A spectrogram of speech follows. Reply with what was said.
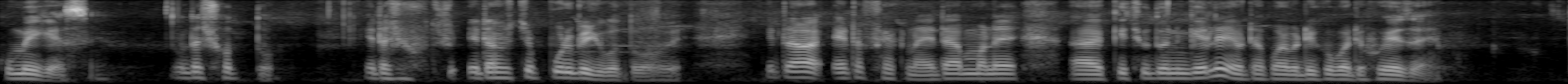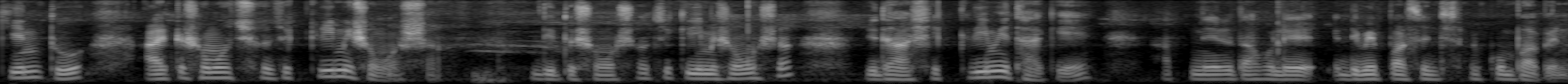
কমে গেছে। এটা সত্য। এটা এটা হচ্ছে পরিবেশগতভাবে। এটা এটা ফ্যাক্ট না। এটা মানে কিছুদিন গেলে ওটা পরে রিকভারি হয়ে যায়। কিন্তু আরেকটা সমস্যা হচ্ছে কৃমি সমস্যা। দ্বিতীয় সমস্যা হচ্ছে কৃমি সমস্যা। যদি হাঁসে কৃমি থাকে, আপনি তাহলে ডিমের পার্সেন্টেজ কম পাবেন।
